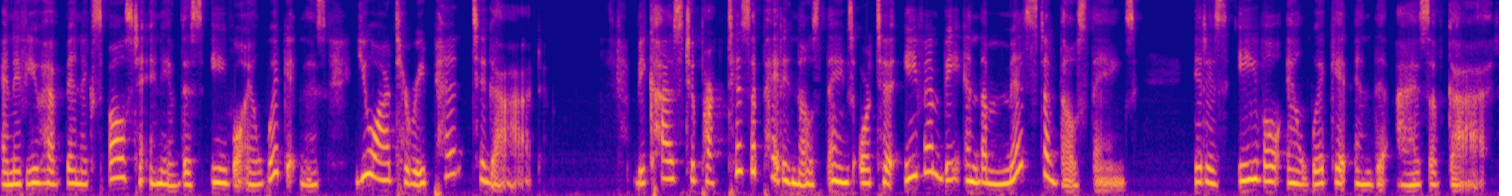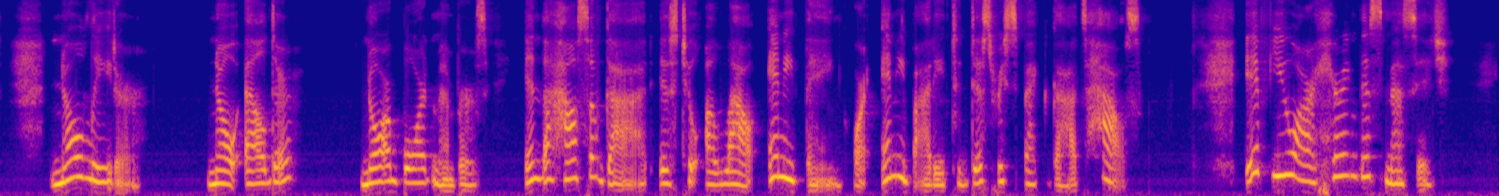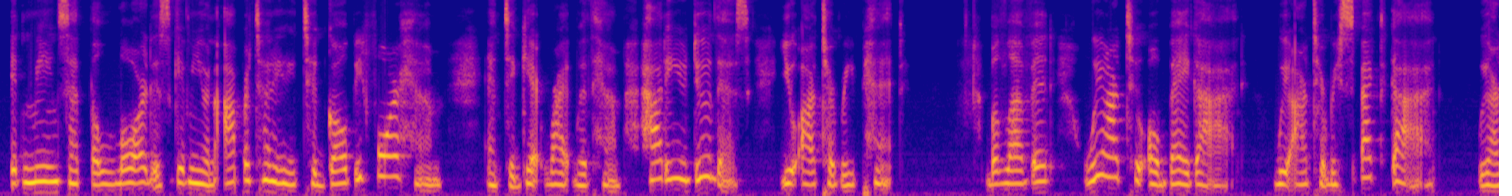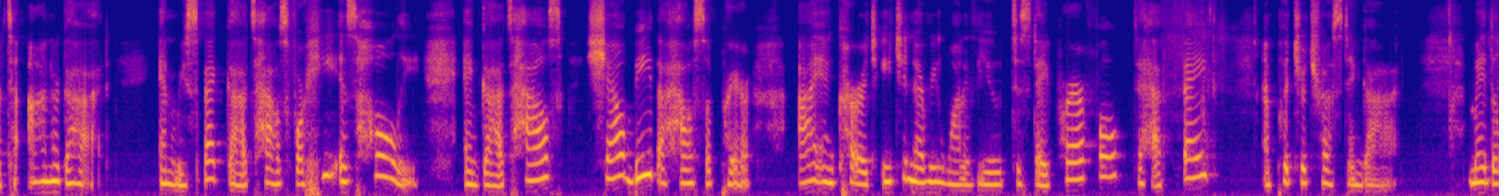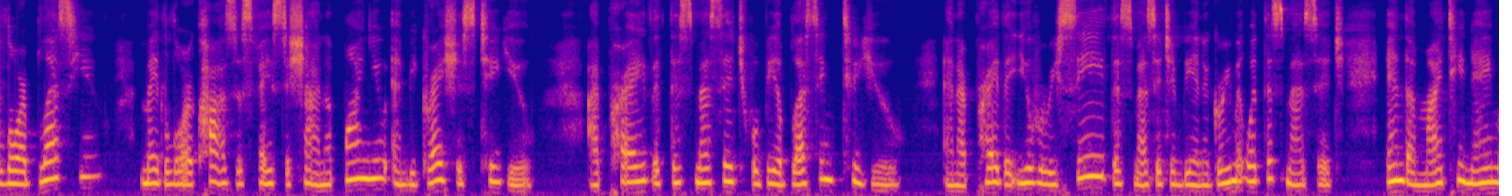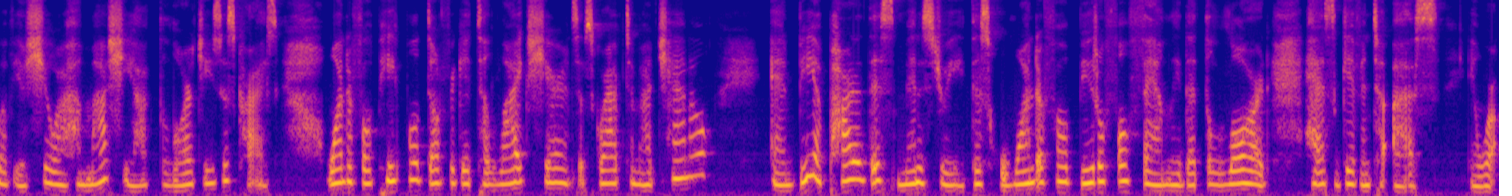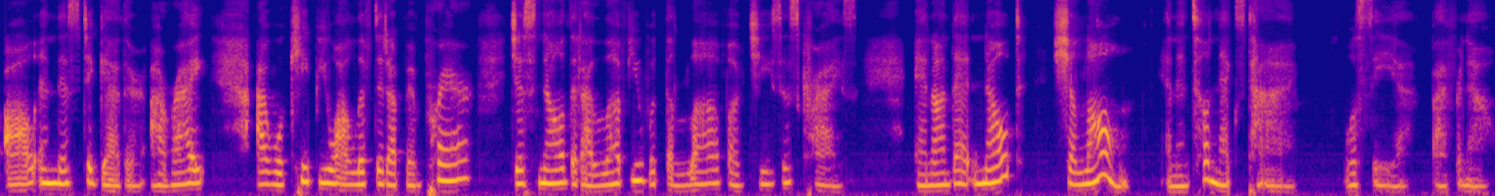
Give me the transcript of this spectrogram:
And if you have been exposed to any of this evil and wickedness, you are to repent to God. Because to participate in those things or to even be in the midst of those things, it is evil and wicked in the eyes of God. No leader, no elder, nor board members in the house of God is to allow anything or anybody to disrespect God's house. If you are hearing this message it means that the Lord is giving you an opportunity to go before Him and to get right with Him. How do you do this? You are to repent. Beloved, we are to obey God. We are to respect God. We are to honor God and respect God's house, for He is holy, and God's house shall be the house of prayer. I encourage each and every one of you to stay prayerful, to have faith, and put your trust in God. May the Lord bless you. May the Lord cause his face to shine upon you and be gracious to you. I pray that this message will be a blessing to you. And I pray that you will receive this message and be in agreement with this message in the mighty name of Yeshua HaMashiach, the Lord Jesus Christ. Wonderful people, don't forget to like, share, and subscribe to my channel and be a part of this ministry, this wonderful, beautiful family that the Lord has given to us and we're all in this together. All right. I will keep you all lifted up in prayer. Just know that I love you with the love of Jesus Christ. And on that note, shalom. And until next time, we'll see you. Bye for now.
